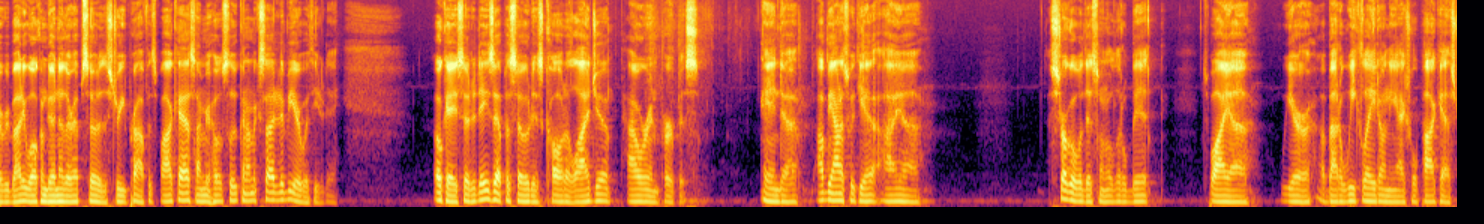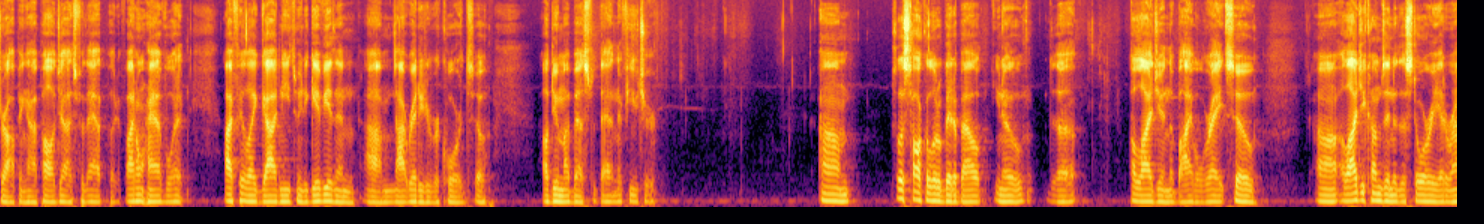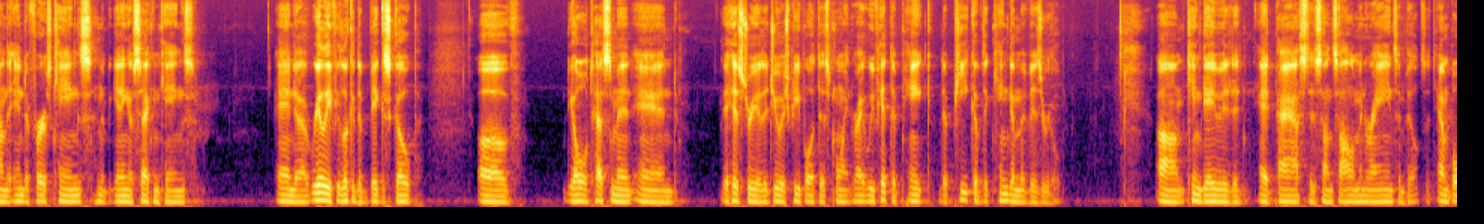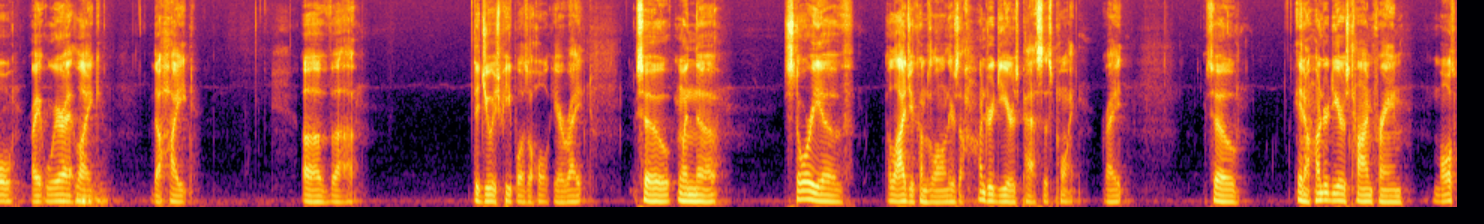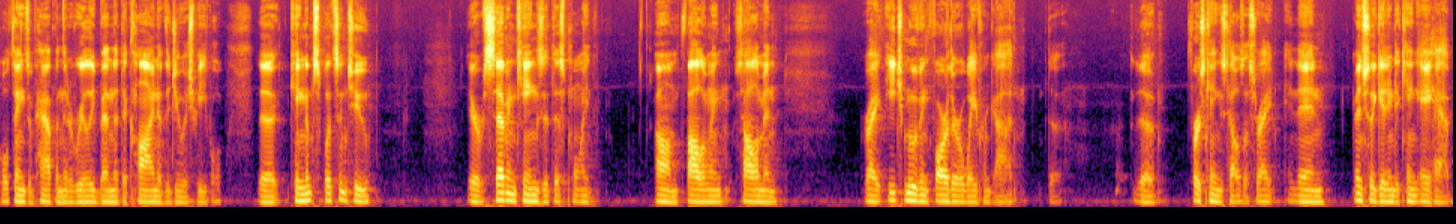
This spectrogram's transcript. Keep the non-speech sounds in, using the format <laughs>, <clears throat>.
Everybody. Welcome to another episode of the Street Prophet's Podcast. I'm your host, Luke, and I'm excited to be here with you today. Okay, so today's episode is called Elijah, Power, and Purpose. And uh, I'll be honest with you, I uh, struggle with this one a little bit. That's why uh, we are about a week late on the actual podcast dropping. I apologize for that. But if I don't have what I feel like God needs me to give you, then I'm not ready to record. So I'll do my best with that in the future. Um, so let's talk a little bit about you know the Elijah in the Bible, right? So uh, Elijah comes into the story at around the end of First Kings and the beginning of Second Kings, and uh, really, if you look at the big scope of the Old Testament and the history of the Jewish people at this point, right? We've hit the peak, the peak of the kingdom of Israel. Um, King David had, had, passed, his son Solomon reigns and builds the temple, right? We're at like the height of uh, the Jewish people as a whole here, right? So when the story of Elijah comes along, there's a hundred years past this point, right? So in a hundred years time frame, multiple things have happened that have really been the decline of the Jewish people. The kingdom splits in two. There are seven kings at this point, um, following Solomon right? Each moving farther away from God. The the First Kings tells us, right? And then eventually getting to King Ahab.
